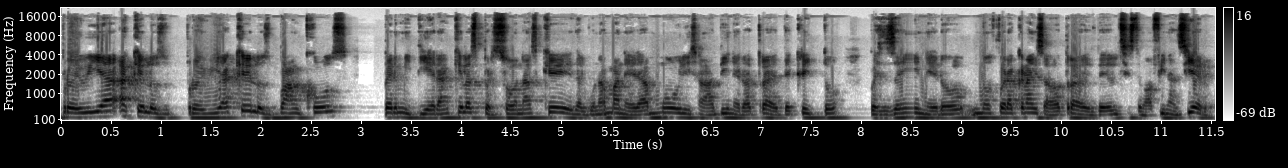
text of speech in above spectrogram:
prohibía, a que los, prohibía que los bancos permitieran que las personas que de alguna manera movilizaban dinero a través de cripto, pues ese dinero no fuera canalizado a través del sistema financiero.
